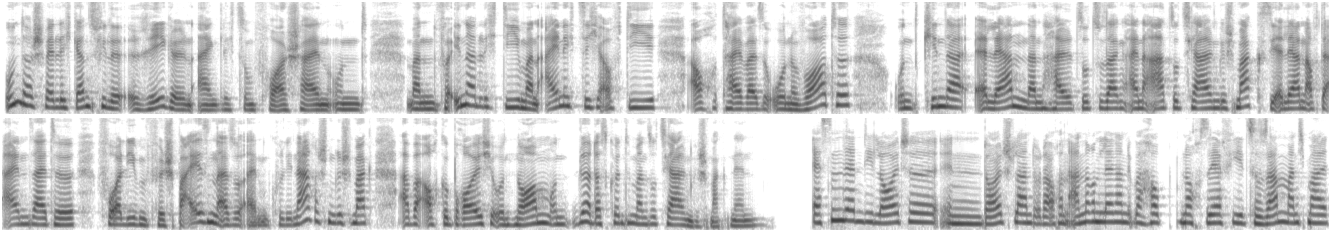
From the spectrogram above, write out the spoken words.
unterschwellig ganz viele Regeln eigentlich zum Vorschein und man verinnerlicht die, man einigt sich auf die, auch teilweise ohne Worte und Kinder erlernen dann halt sozusagen eine Art sozialen Geschmack. Sie erlernen auf der einen Seite Vorlieben für Speisen, also einen kulinarischen Geschmack, aber auch Gebräuche und Normen und ja, das könnte man sozialen Geschmack nennen. Essen denn die Leute in Deutschland oder auch in anderen Ländern überhaupt noch sehr viel zusammen? Manchmal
